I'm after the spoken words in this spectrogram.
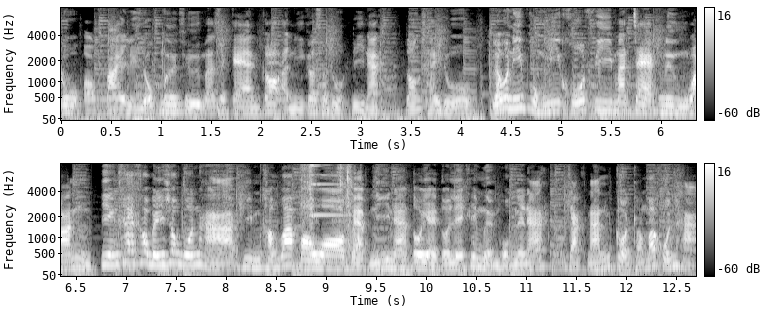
รูปออกไปหรือยกมือถือมาสแกนก็อันนี้ก็สะดวกดีนะ ลองใช้ดู แล้ววันนี้ผมมีโค้ดฟรีมาแจก 1 วัน เพียงแค่เข้าไปที่ช่องค้นหาพิมพ์คำว่าปวแบบนี้นะ ตัวใหญ่ตัวเล็กให้เหมือนผมเลยนะ จากนั้นกดคำว่าค้นหา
